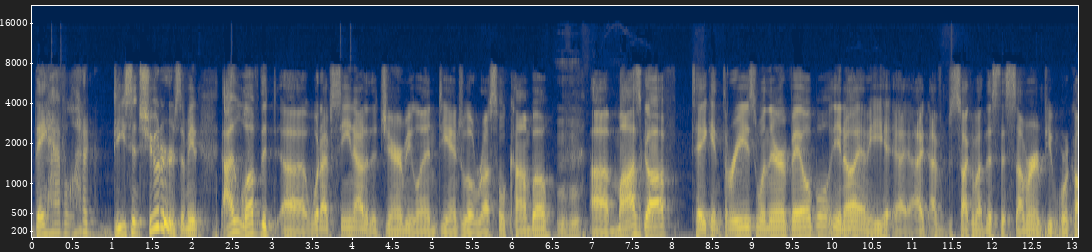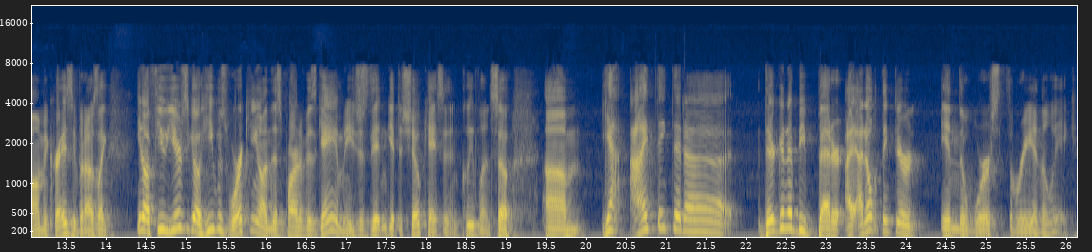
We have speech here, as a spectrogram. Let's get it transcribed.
they have a lot of decent shooters. I mean, I love the uh, what I've seen out of the Jeremy Lin D'Angelo Russell combo. Mm-hmm. Uh, Mozgov taking threes when they're available. You know, I mean, he, I, I, I was talking about this this summer, and people were calling me crazy, but I was like, you know, a few years ago he was working on this part of his game, and he just didn't get to showcase it in Cleveland. So, um, yeah, I think that uh, they're going to be better. I, I, don't think they're in the worst three in the league.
